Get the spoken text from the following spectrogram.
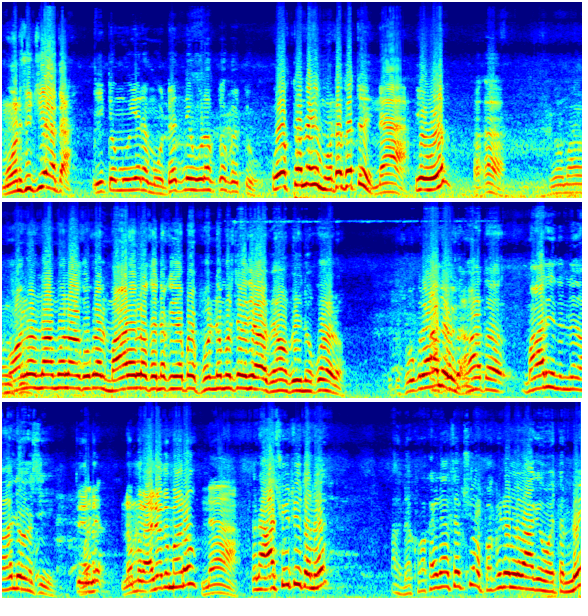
મોણસું ચિયા હતા? ઈ તો હું એને મોઢ જ નહીં ઓળખતો ગતું. ઓળખતો નહીં મોટો ગતું ના. એ એમ? હા મોનો ના મોલા છોકરા છોકરાને મારેલો છે નકી આપણે ફોન નંબર ચાલી આવે ભેમા ભાઈ નો કોયડો. છોકરા આલ્યો હા તો મારીને ને આલ્યો હશે. નંબર આલ્યો તો મારો? ના. અને આ શું થયું તને? આ નખવા ખાઈ છે શું? પકડેલો લાગે હોય તને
